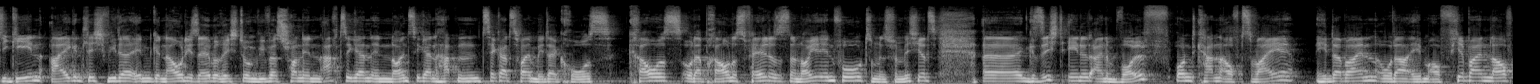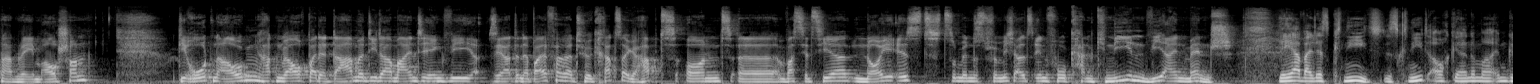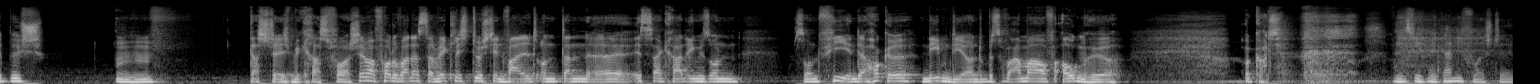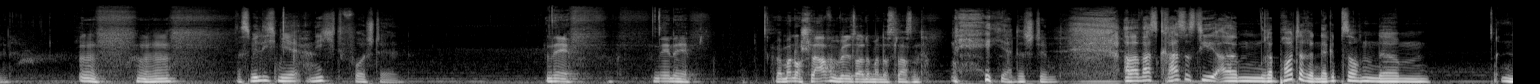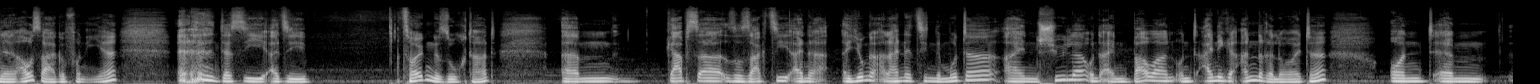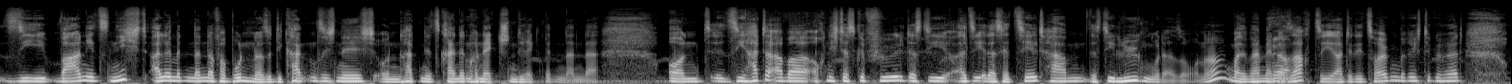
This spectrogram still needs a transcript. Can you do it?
die gehen eigentlich wieder in genau dieselbe Richtung, wie wir es schon in den 80ern, in den 90ern hatten. Circa zwei Meter groß, graues oder braunes Fell, das ist eine neue Info, zumindest für mich jetzt. Äh, Gesicht ähnelt einem Wolf und kann auf zwei Hinterbeinen oder eben auf vier Beinen laufen, hatten wir eben auch schon. Die roten Augen hatten wir auch bei der Dame, die da meinte, irgendwie, sie hat in der Beifahrertür Kratzer gehabt. Und äh, was jetzt hier neu ist, zumindest für mich als Info, kann knien wie ein Mensch. Ja, ja, weil das kniet. Das kniet auch gerne mal im Gebüsch. Das stelle ich mir krass vor. Stell dir mal vor, du wanderst da wirklich durch den Wald und dann äh, ist da gerade irgendwie so ein, so ein Vieh in der Hocke neben dir und du bist auf einmal auf Augenhöhe. Oh Gott. Das will ich mir gar nicht vorstellen. Mhm. Das will ich mir nicht vorstellen. Nee. Nee, nee. Wenn man noch schlafen will, sollte man das lassen. ja, das stimmt. Aber was krass ist, die ähm, Reporterin, da gibt es noch ein, ähm, eine Aussage von ihr, dass sie, als sie Zeugen gesucht hat, ähm, gab es da, so sagt sie, eine junge alleinerziehende Mutter, einen Schüler und einen Bauern und einige andere Leute. Und ähm, sie waren jetzt nicht alle miteinander verbunden, also die kannten sich nicht und hatten jetzt keine Connection direkt miteinander. Und äh, sie hatte aber auch nicht das Gefühl, dass die, als sie ihr das erzählt haben, dass die lügen oder so, ne? Weil wir haben ja, Ja. gesagt, sie hatte die Zeugenberichte gehört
